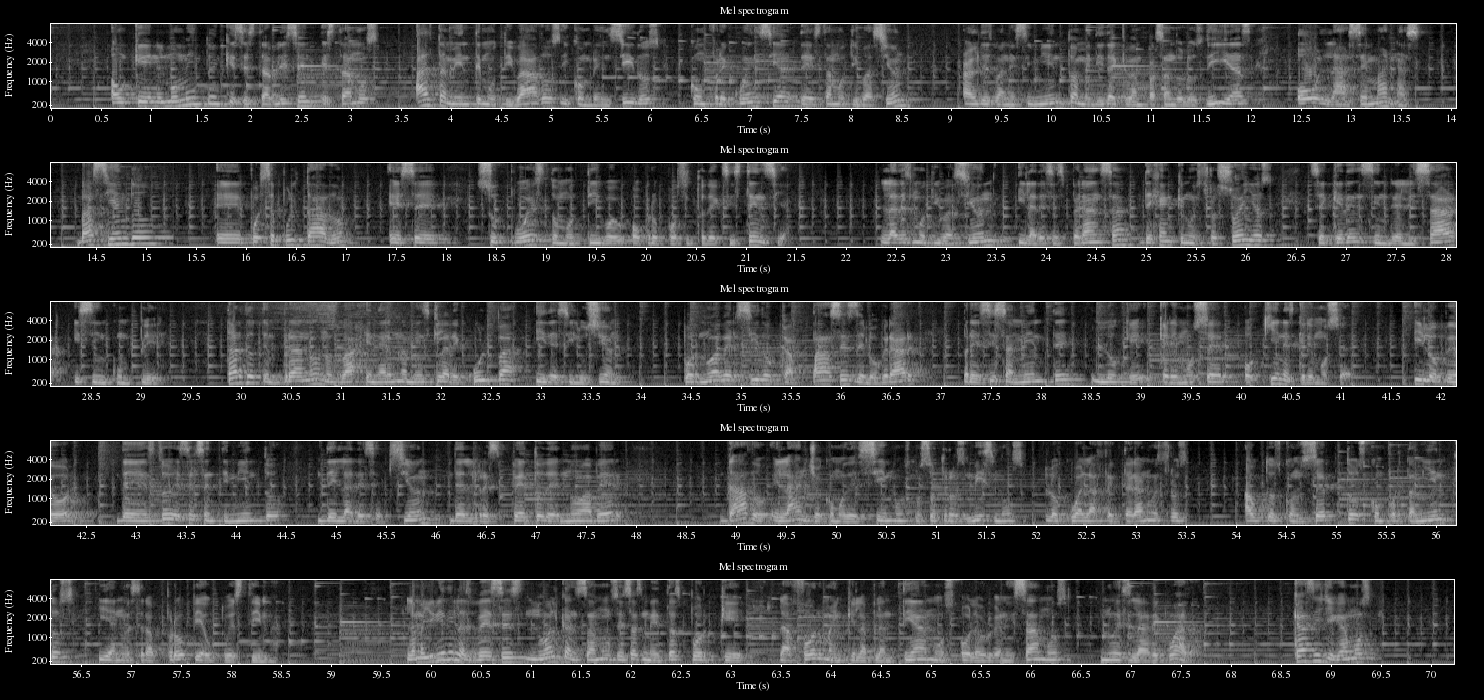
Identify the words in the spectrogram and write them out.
aunque en el momento en que se establecen estamos altamente motivados y convencidos con frecuencia de esta motivación al desvanecimiento a medida que van pasando los días o las semanas. Va siendo eh, pues sepultado ese supuesto motivo o propósito de existencia. La desmotivación y la desesperanza dejan que nuestros sueños se queden sin realizar y sin cumplir tarde o temprano nos va a generar una mezcla de culpa y desilusión por no haber sido capaces de lograr precisamente lo que queremos ser o quienes queremos ser. Y lo peor de esto es el sentimiento de la decepción, del respeto de no haber dado el ancho, como decimos nosotros mismos, lo cual afectará a nuestros autoconceptos, comportamientos y a nuestra propia autoestima. La mayoría de las veces no alcanzamos esas metas porque la forma en que la planteamos o la organizamos no es la adecuada. Casi llegamos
